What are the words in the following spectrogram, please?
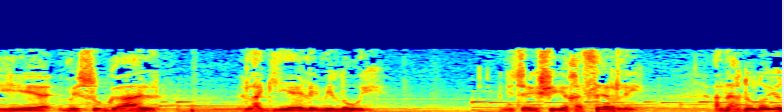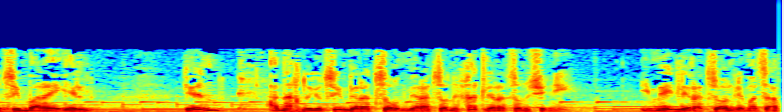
אהיה מסוגל להגיע למילוי. אני צריך שיהיה חסר לי. אנחנו לא יוצאים ברגל, כן? אנחנו יוצאים ברצון, מרצון אחד לרצון שני. אם אין לי רצון למצב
